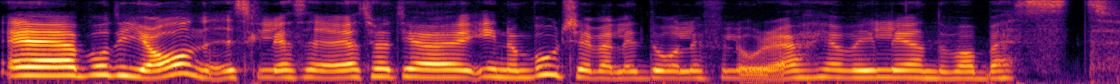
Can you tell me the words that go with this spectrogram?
eh, både ja och nej skulle jag säga. Jag tror att jag inombords är väldigt dålig förlorare. Jag vill ju ändå vara bäst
